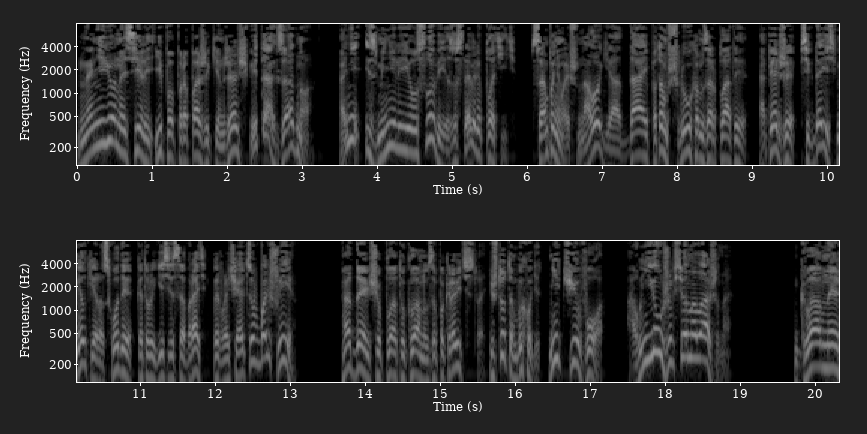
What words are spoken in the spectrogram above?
На нее насели и по пропаже кинжальщика, и так заодно. Они изменили ее условия и заставили платить. Сам понимаешь, налоги отдай, потом шлюхам зарплаты. Опять же, всегда есть мелкие расходы, которые, если собрать, превращаются в большие. Отдай еще плату клану за покровительство. И что там выходит? Ничего. А у нее уже все налажено. Главное,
